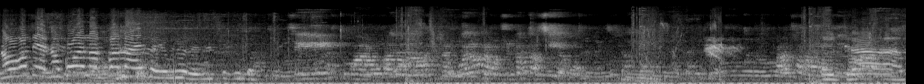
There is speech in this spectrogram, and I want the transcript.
No, Gote, no puedo la espalda esa, yo creo que necesito. El crack.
